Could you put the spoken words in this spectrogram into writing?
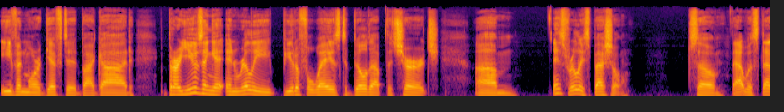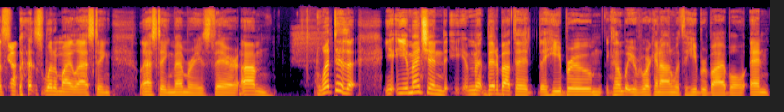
even more gifted by God, but are using it in really beautiful ways to build up the church, um, it's really special. So that was that's yeah. that's one of my lasting lasting memories there. Um, what does it, you, you mentioned a bit about the the Hebrew, what you're working on with the Hebrew Bible, and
